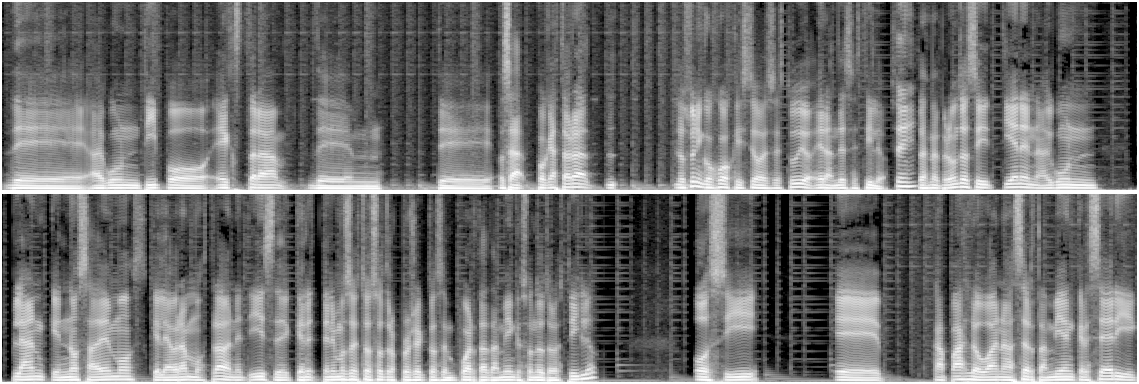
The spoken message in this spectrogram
de algún tipo extra de... de o sea, porque hasta ahora los únicos juegos que hizo ese estudio eran de ese estilo. Sí. Entonces me pregunto si tienen algún plan que no sabemos que le habrán mostrado en NetEase, de que tenemos estos otros proyectos en puerta también que son de otro estilo. O si eh, capaz lo van a hacer también crecer y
